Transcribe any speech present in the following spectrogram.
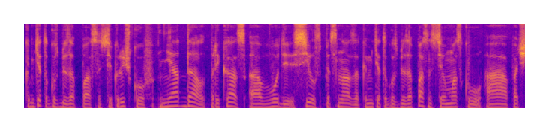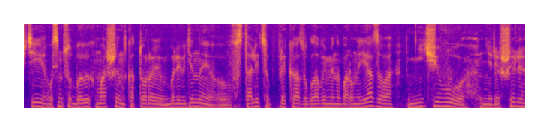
Комитета госбезопасности Крючков не отдал приказ о вводе сил спецназа Комитета госбезопасности в Москву, а почти 800 боевых машин, которые были введены в столицу по приказу главы Минобороны Язова, ничего не решили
